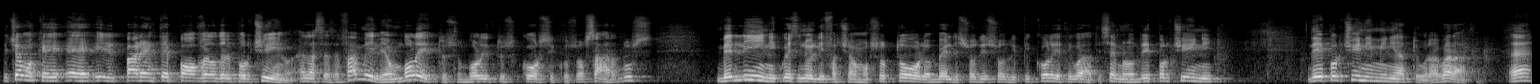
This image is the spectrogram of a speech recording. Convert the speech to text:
Diciamo che è il parente povero del porcino, è la stessa famiglia, è un boletus, un boletus corsicus o sardus, bellini, questi noi li facciamo sott'olio, belli sodi piccoletti, guardate, sembrano dei porcini, dei porcini in miniatura, guardate, eh?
